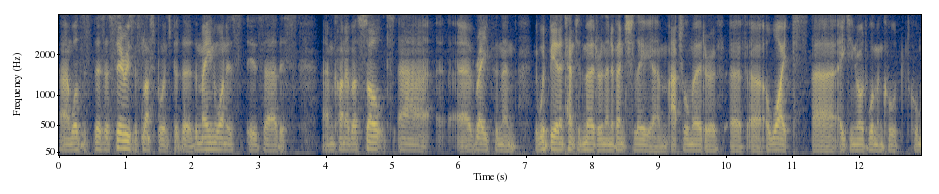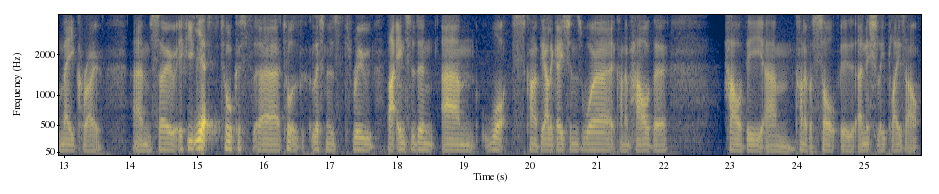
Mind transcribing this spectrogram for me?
Uh, well, there's, there's, a series of flashpoints, but the, the main one is is uh, this um, kind of assault, uh, uh, rape, and then it would be an attempted murder, and then eventually um, actual murder of, of uh, a white 18 year old woman called called Mae Crow. Um, so if you could yes. talk us, uh, talk listeners through that incident, um, what kind of the allegations were, kind of how the how the um, kind of assault initially plays out.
